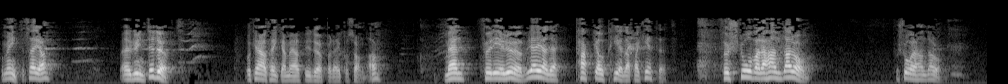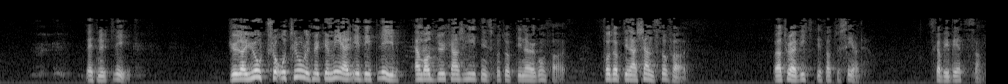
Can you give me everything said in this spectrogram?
Kommer jag inte säga. Men är du inte döpt då kan jag tänka mig att vi döper dig på söndag men för er övriga gäller packa upp hela paketet. Förstå vad det handlar om. Förstå vad det handlar om. Det är ett nytt liv. Gud har gjort så otroligt mycket mer i ditt liv än vad du kanske hittills fått upp dina ögon för fått upp dina känslor för. Och jag tror det är viktigt att du ser det. Ska vi be tillsammans?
